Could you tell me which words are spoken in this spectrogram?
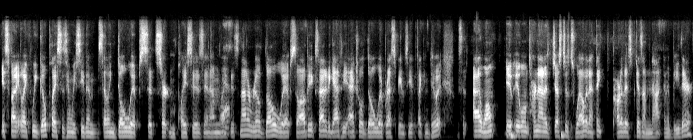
it's funny like we go places and we see them selling dole whips at certain places and i'm like yeah. it's not a real dole whip so i'll be excited to get the actual dole whip recipe and see if i can do it i said i won't it, it won't turn out as just as well and i think part of this because i'm not going to be there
